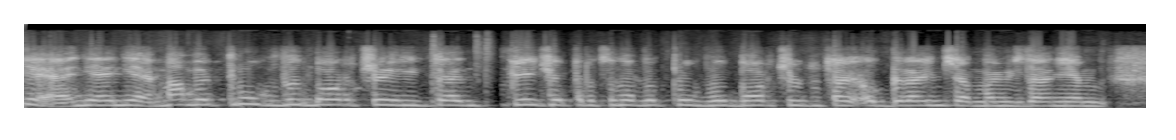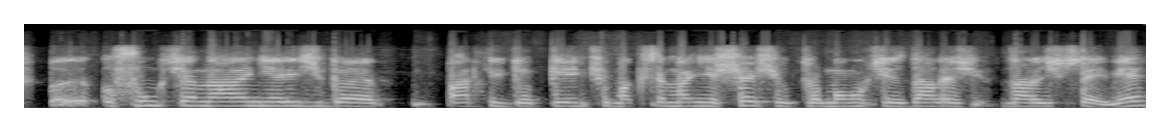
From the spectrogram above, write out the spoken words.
Nie, nie, nie. Mamy próg wyborczy i ten 5% próg wyborczy tutaj ogranicza moim zdaniem e, funkcjonalnie liczbę partii do pięciu, maksymalnie sześciu które mogą się znaleźć, znaleźć w Sejmie.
